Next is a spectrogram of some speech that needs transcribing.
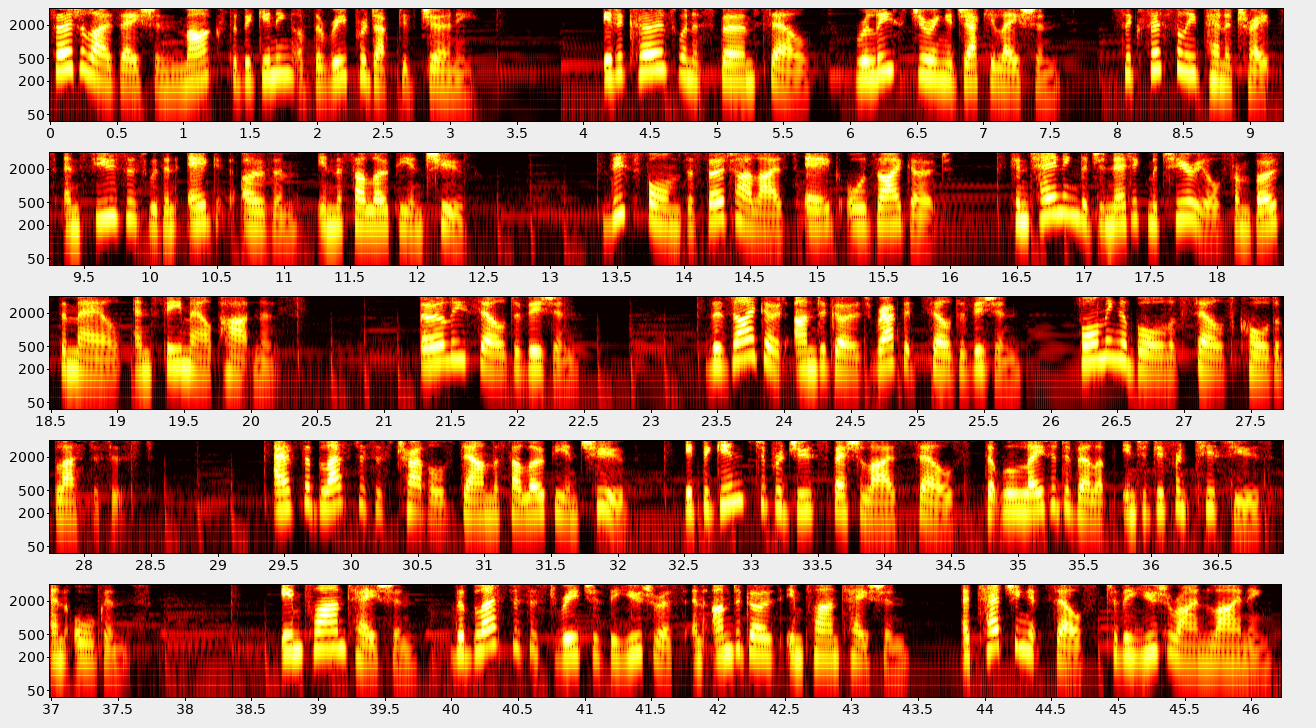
Fertilization marks the beginning of the reproductive journey. It occurs when a sperm cell, released during ejaculation, successfully penetrates and fuses with an egg ovum in the fallopian tube. This forms a fertilized egg or zygote, containing the genetic material from both the male and female partners. Early cell division. The zygote undergoes rapid cell division, forming a ball of cells called a blastocyst. As the blastocyst travels down the fallopian tube, it begins to produce specialized cells that will later develop into different tissues and organs. Implantation. The blastocyst reaches the uterus and undergoes implantation, attaching itself to the uterine lining.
